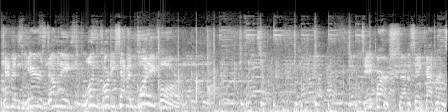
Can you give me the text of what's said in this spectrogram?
Kevin Pierre's Dominique, 147.84. Dave Barszcz out of St. Catharines.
